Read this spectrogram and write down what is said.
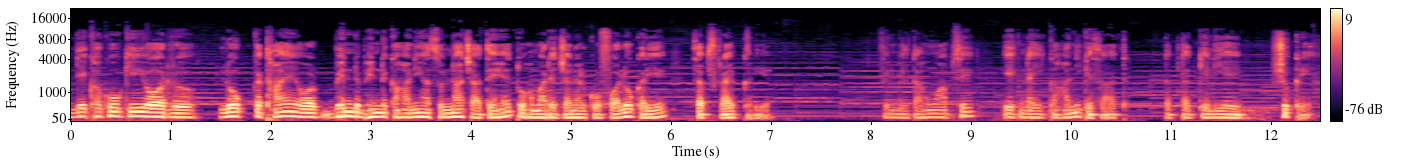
लेखकों की और लोक कथाएँ और भिन्न भिन्न कहानियाँ सुनना चाहते हैं तो हमारे चैनल को फॉलो करिए, सब्सक्राइब करिए। फिर मिलता हूँ आपसे एक नई कहानी के साथ। तब तक के लिए शुक्रिया।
